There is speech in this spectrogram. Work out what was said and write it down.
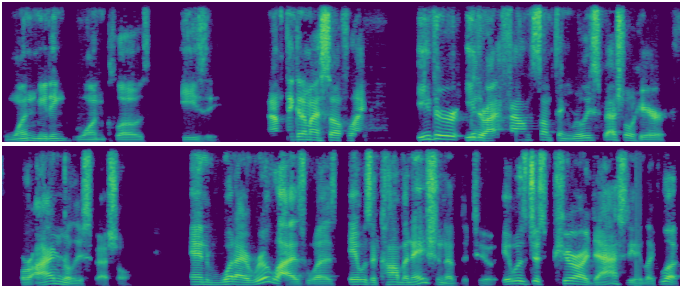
one meeting, one close, easy. And I'm thinking to myself, like, either either I found something really special here or I'm really special. And what I mm-hmm. realized was it was a combination of the two. It was just pure audacity. Like, look,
